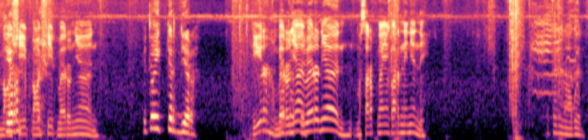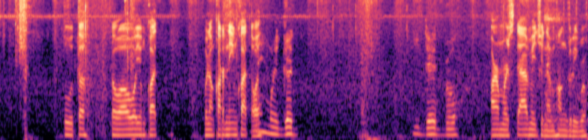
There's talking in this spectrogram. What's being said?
Mga sheep, mga sheep, meron yan. Ito iktir deer. Deer, meron yan, meron yan. Masarap nga yung karne niyan eh. Patay na natin. Puta, kawawa yung cat. Walang karne yung cat, okay? Oh my god. He dead bro. Armor's damage and I'm hungry, bro.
